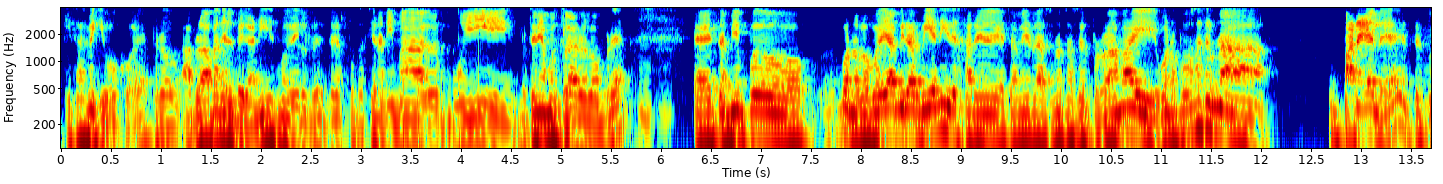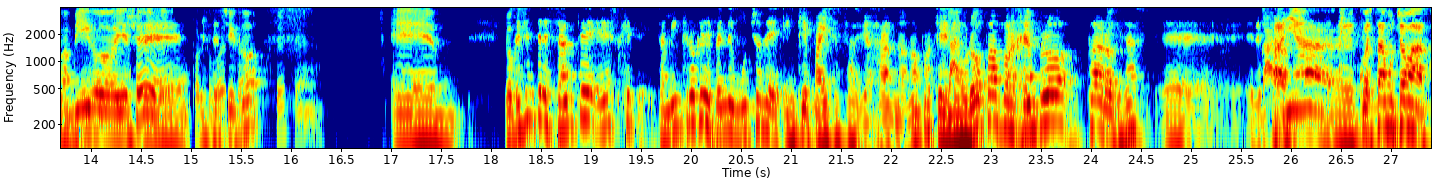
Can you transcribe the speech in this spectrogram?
quizás me equivoco, eh, pero hablaba del veganismo, del, de la explotación animal, muy, lo tenía muy claro el hombre. Uh -huh. también puedo, bueno, lo voy a mirar bien y dejaré también las notas del programa y bueno, podemos hacer una, un panel ¿eh? entre tu amigo y este, sí, este chico. Sí, sí. Eh, lo que es interesante es que también creo que depende mucho de en qué país estás viajando, ¿no? Porque claro. en Europa, por ejemplo, claro, quizás eh, en España claro. cuesta mucho más.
